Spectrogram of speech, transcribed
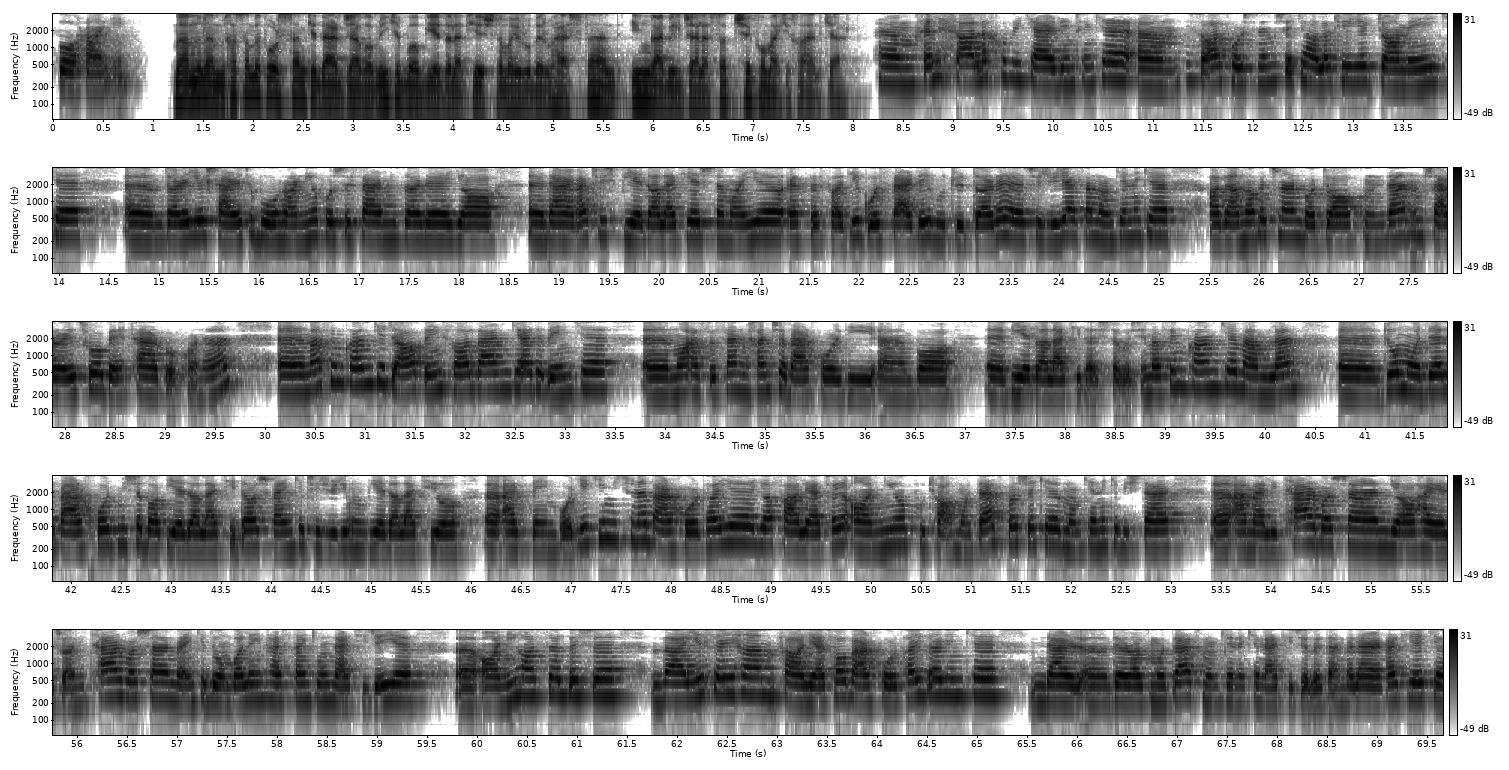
بحرانی. ممنونم. می‌خواستم بپرسم که در جوامی که با بیعدالتی اجتماعی روبرو هستند این قبیل جلسات چه کمکی خواهند کرد؟ خیلی سوال خوبی کردین چون که سوال پرسیده میشه که حالا توی یک جامعه ای که داره یک شرایط بحرانی و پشت سر می‌ذاره یا در حقیقت توش بیعدالتی اجتماعی اقتصادی گسترده وجود داره چجوری اصلا ممکنه که آدم ها بتونن با دعا خوندن اون شرایط رو بهتر بکنن؟ من فکر می‌کنم که جواب به این سوال برمیگرده به اینکه ما اساسا می‌خوایم چه برخوردی با بیعدالتی داشته باشیم. و فکر می‌کنم که معمولا دو مدل برخورد میشه با بیعدالتی داشت و اینکه چجوری اون بیعدالتی رو از بین برد. یکی می‌تونه برخوردهای یا فعالیتهای آنی و کوتاه مدت باشه که ممکنه که بیشتر عملی تر باشن یا هیجانی تر باشن و اینکه دنبال این هستن که اون نتیجه آنی حاصل بشه و یه سری هم فعالیت ها و برخوردهایی داریم که در دراز مدت ممکنه که نتیجه بدن و در حقیقت یک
